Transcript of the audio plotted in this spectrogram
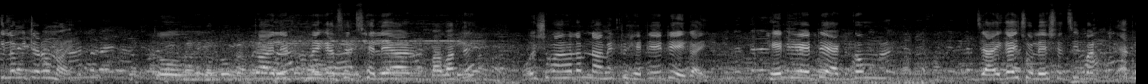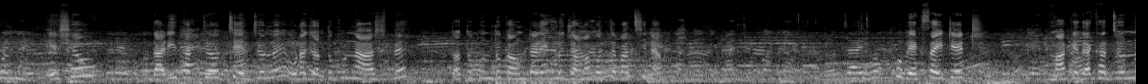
কিলোমিটারও নয়। তো টয়লেট রুমে গেছে ছেলে আর বাবাতে। ওই সময় হলাম না, আমি একটু হেঁটে হেঁটে এগাই। হেঁটে হেঁটে একদম জায়গায় চলে এসেছি বাট এখন এসেও দাঁড়িয়ে থাকতে হচ্ছে। এর জন্যই ওরা যতক্ষণ না আসবে, ততক্ষণ তো কাউন্টারে এগুলো জমা করতে পারছি না। যাই হোক, খুব এক্সাইটেড মাকে দেখার জন্য।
